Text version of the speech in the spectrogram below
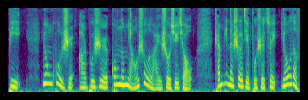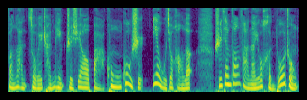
B 用故事而不是功能描述来说需求，产品的设计不是最优的方案。作为产品，只需要把控故事业务就好了。实践方法呢有很多种，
